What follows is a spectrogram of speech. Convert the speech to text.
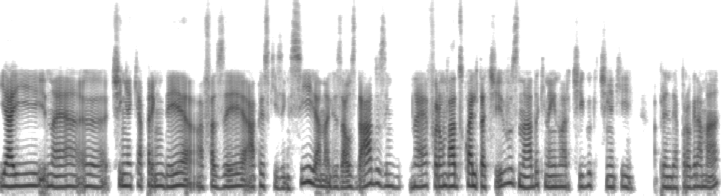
e aí, né, uh, tinha que aprender a fazer a pesquisa em si, analisar os dados, em, né, foram dados qualitativos, nada que nem no artigo que tinha que aprender a programar,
